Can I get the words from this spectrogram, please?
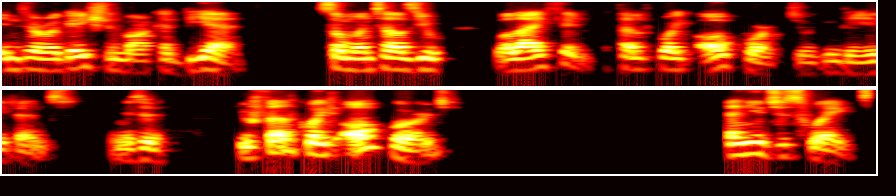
interrogation mark at the end someone tells you, well, I felt, felt quite awkward during the event. And you said, you felt quite awkward. And you just wait.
